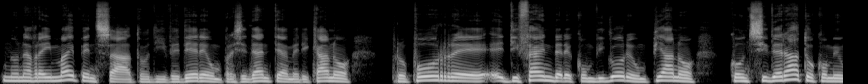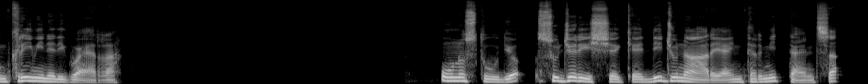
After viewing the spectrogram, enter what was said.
non avrei mai pensato di vedere un presidente americano proporre e difendere con vigore un piano considerato come un crimine di guerra. Uno studio suggerisce che digiunare a intermittenza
